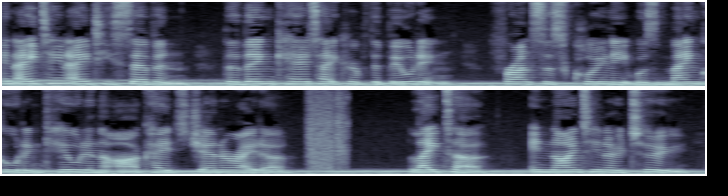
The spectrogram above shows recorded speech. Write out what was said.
In 1887, the then caretaker of the building, Francis Cluney, was mangled and killed in the arcade's generator. Later, in 1902,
